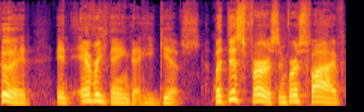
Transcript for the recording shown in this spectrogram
good in everything that he gives. But this verse, in verse 5,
